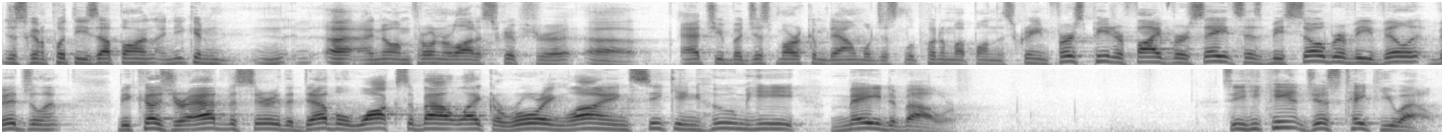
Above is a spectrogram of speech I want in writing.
Just going to put these up on, and you can, uh, I know I'm throwing a lot of scripture uh, at you, but just mark them down. We'll just put them up on the screen. 1 Peter 5, verse 8 says, Be sober, be vigilant, because your adversary, the devil, walks about like a roaring lion, seeking whom he may devour. See, he can't just take you out,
